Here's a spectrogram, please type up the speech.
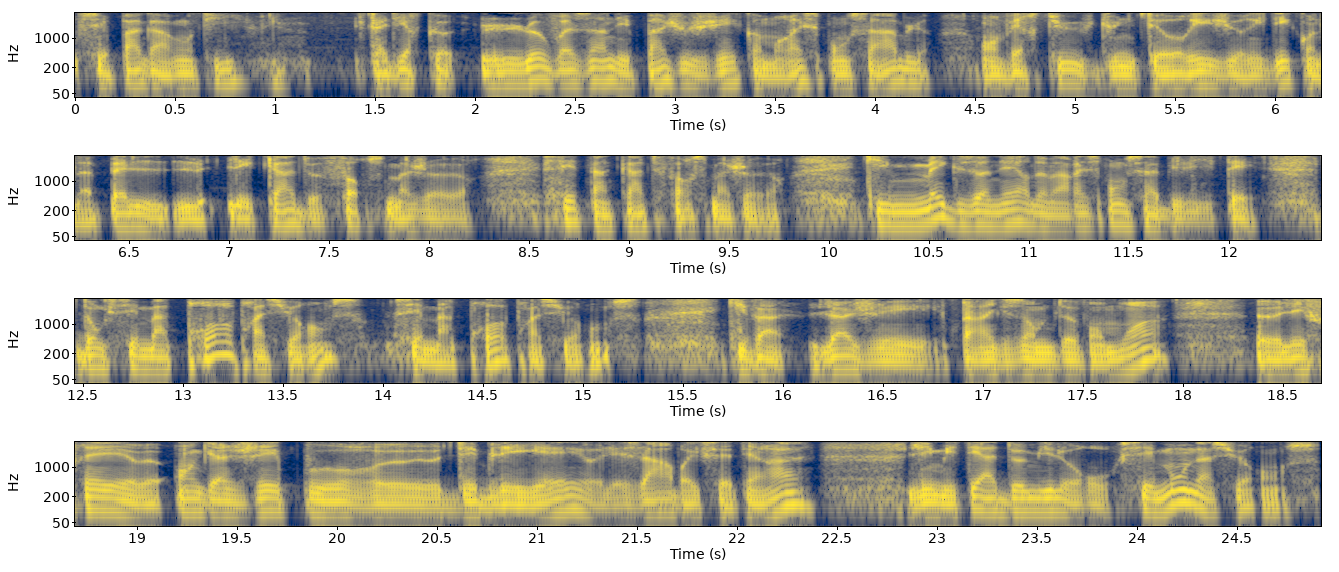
c'est pas garanti. C'est-à-dire que le voisin n'est pas jugé comme responsable en vertu d'une théorie juridique qu'on appelle les cas de force majeure. C'est un cas de force majeure qui m'exonère de ma responsabilité. Donc c'est ma propre assurance, c'est ma propre assurance qui va. Là j'ai par exemple devant moi euh, les frais euh, engagés pour euh, déblayer les arbres, etc. limités à 2000 euros. C'est mon assurance.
